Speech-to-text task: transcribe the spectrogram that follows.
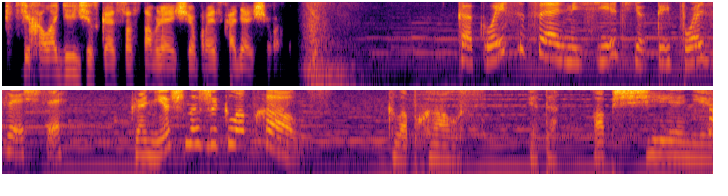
психологическая составляющая происходящего. Какой социальной сетью ты пользуешься? Конечно же, Клабхаус. Клабхаус — это общение.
